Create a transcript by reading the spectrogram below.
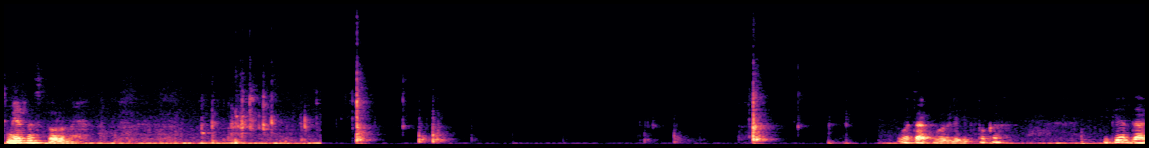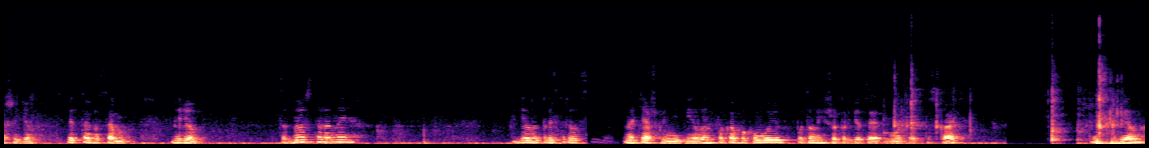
смежной стороны. Вот так выглядит пока. Теперь дальше идем. Теперь так же самое. Берем с одной стороны Делаем пристрел сильно. Натяжку не делаем пока боковую. Потом еще придется эту мощь отпускать. Пристрел.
